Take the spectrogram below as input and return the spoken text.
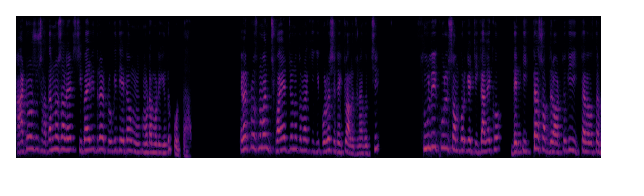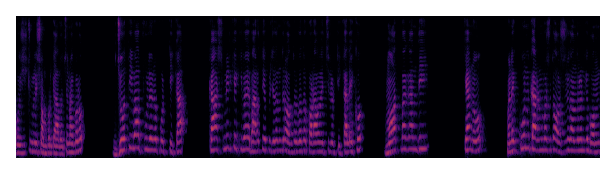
আঠারোশো সাতান্ন সালের সিপাহী বিদ্রোহের প্রকৃতি এটাও মোটামুটি কিন্তু পড়তে হবে। এবার প্রশ্নমান ছয়ের জন্য তোমরা কি কি পড়বে সেটা একটু আলোচনা করছি। সুলিকুল সম্পর্কে টিকা লেখো দেন ইক্তা শব্দের অর্থ কি? ইক্তা ব্যবস্থার বৈশিষ্ট্যগুলি সম্পর্কে আলোচনা করো। জ্যোতিবা ফুলের ওপর টিকা, কাশ্মীরকে কীভাবে ভারতীয় প্রজাতন্ত্রের অন্তর্গত করা হয়েছিল টিকা লেখো। মহাত্মা গান্ধী, কেন মানে কোন কারণবশত অসহযোগ আন্দোলনকে বন্ধ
